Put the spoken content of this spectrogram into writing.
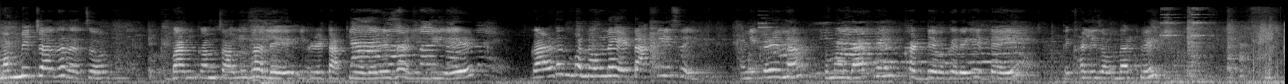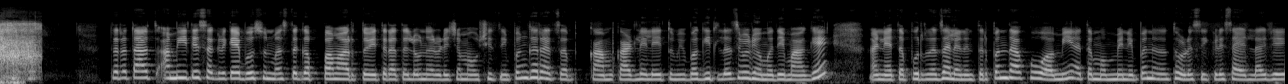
मम्मीच्या घराचं बांधकाम चालू झाले इकडे टाकी वगैरे झालेली आहे. गार्डन बनवलंय टाकी आहे. आणि इकडे ना तुम्हाला दाखवेल खड्डे वगैरे घेते ते खाली जाऊन दाखवेल तर आता आज आम्ही इथे सगळे काही बसून मस्त गप्पा मारतोय. तर आता लोणारवाडीच्या मावशीने पण घराचं काम काढलेलं आहे. तुम्ही बघितलंच व्हिडिओमध्ये मागे. आणि आता पूर्ण झाल्यानंतर पण दाखवू आम्ही. आता मम्मीने पण थोडंसं इकडे साईडला जे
